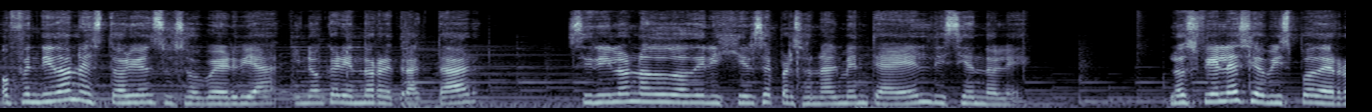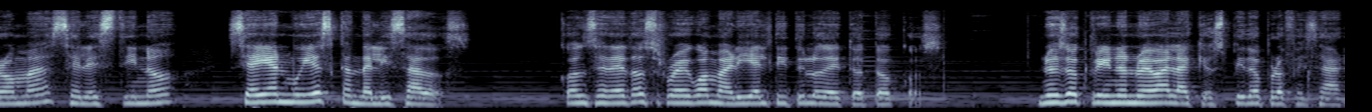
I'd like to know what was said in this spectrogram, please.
Ofendido a Nestorio en su soberbia y no queriendo retractar, Cirilo no dudó dirigirse personalmente a él diciéndole, Los fieles y obispo de Roma, Celestino, se hallan muy escandalizados Conceded ruego a María el título de Teotocos. No es doctrina nueva la que os pido profesar,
